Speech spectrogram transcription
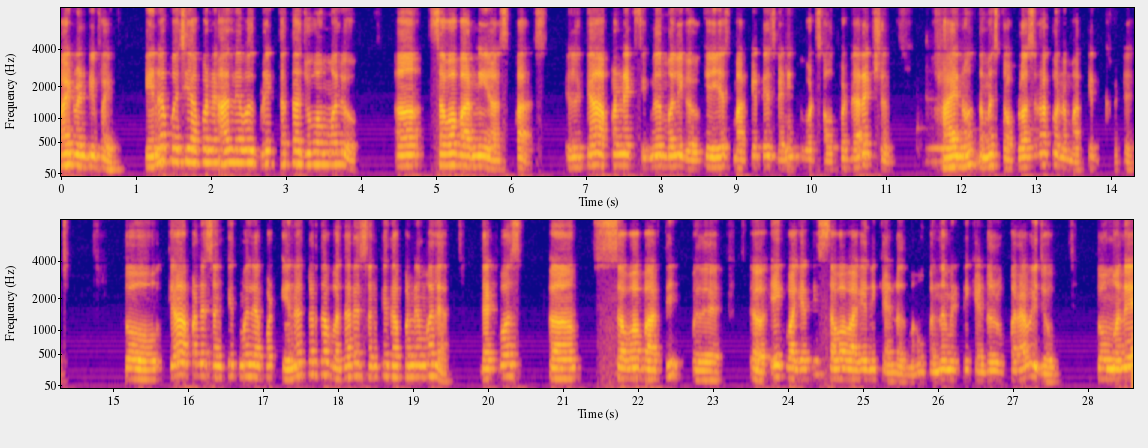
525 એના પછી આપણને આ લેવલ બ્રેક થતા જોવા મળ્યો સવા બારની આસપાસ. એટલે ત્યાં આપણને એક સિગ્નલ મળી ગયું કે yes market is heading toward southward direction high નો તમે સ્ટોપ લોસ રાખો અને માર્કેટ ઘટે છે. તો ત્યાં આપણને સંકેત મળ્યા, પણ એના કરતા વધારે સંકેત આપણને મળ્યા. દેટ વોઝ સવા બારથી એક વાગ્યાથી સવા વાગ્યાની કેન્ડલમાં હું પંદર મિનિટની કેન્ડલ ઉપર આવી જાઉં, તો મને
